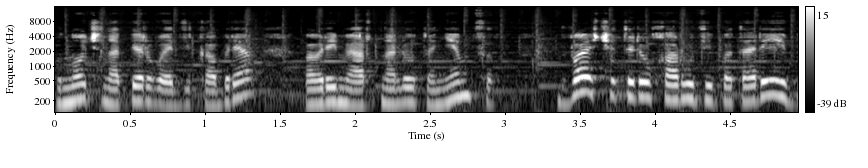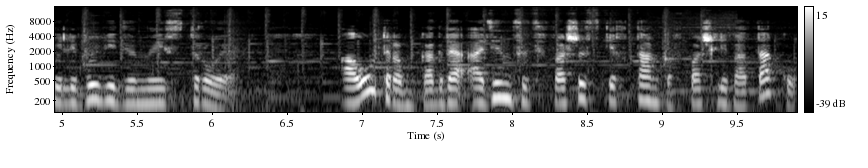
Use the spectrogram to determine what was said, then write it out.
В ночь на 1 декабря, во время артналета немцев, два из четырех орудий батареи были выведены из строя – а утром, когда 11 фашистских танков пошли в атаку,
